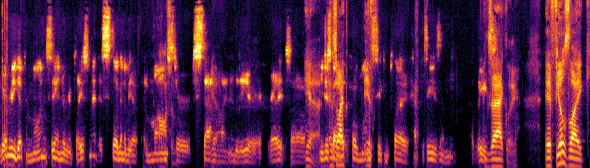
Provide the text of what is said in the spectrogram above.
whatever you get from Mondesi and the replacement is still going to be a, a monster stat Yeah. line into the year, right? So Yeah, you just so got to I- hope if- Mondesi can play half the season at least. Exactly. It feels like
